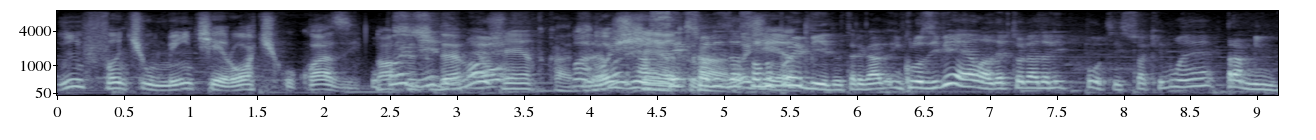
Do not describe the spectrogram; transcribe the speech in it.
infantilmente erótico quase. o Nossa, isso daí é é nojento, cara. Mano, Isso é nojento, a cara, sexualização do nojento. proibido, tá ligado? Inclusive ela, ela deve ter olhado ali, putz, isso aqui não é pra mim.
